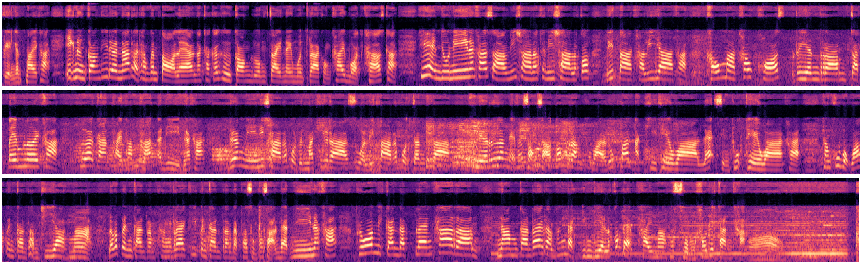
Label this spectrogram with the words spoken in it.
เปลี่ยนกันไปค่ะ อีกหนึ่งกองที่เดินหน้าถ่ายทำกันต่อแล้วนะคะ ก็คือกองดวงใจในมนตราของค่ายบอดคาสค่ะ ที่เห็นอยู่นี้นะคะ สาวนิชานัทนิชา แล้วก็ลิตาคาริยาค่ะเขามาเข้าคอร์สเรียนรำจัดเต็มเลยค่ะ เพื่อการถ่ายทำพาร์ทอดีตนะคะ เรื่องนี้นิชารับบทเป็นมัทธิรา ส่วนลิตารับบทจันทราคือในเรื่องเนี่ยทั้งสองสาวต้องรำถวายรูปปั้นอัคคีเทวา และสินธุเทวาค่ะ ทั้งคู่บอกว่าเป็นการรำที่ยากมาก แล้วก็เป็นการรำครั้งแรกที่เป็นการรำแบบผสมผสานแบบนี้นะคะ เพราะว่ามีการดัดแปลงท่ารำนำการไร่รำทั้งแบบอินเดีย แล้วก็แบบไทยมาผสมเข้าด้วยกันค่ะ ว้าว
